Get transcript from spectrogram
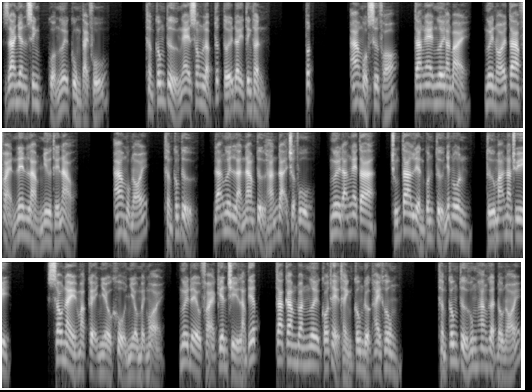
gia nhân sinh của ngươi cùng tài phú. Thẩm công tử nghe xong lập tức tới đây tinh thần. Tốt. A một sư phó, ta nghe ngươi an bài, ngươi nói ta phải nên làm như thế nào? A một nói, thẩm công tử, đã ngươi là nam tử hán đại trợ phu, ngươi đã nghe ta, chúng ta liền quân tử nhất ngôn, tứ mã nan truy. Sau này mặc kệ nhiều khổ nhiều mệt mỏi, ngươi đều phải kiên trì làm tiếp, ta cam đoan ngươi có thể thành công được hay không? Thẩm công tử hung hăng gật đầu nói,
